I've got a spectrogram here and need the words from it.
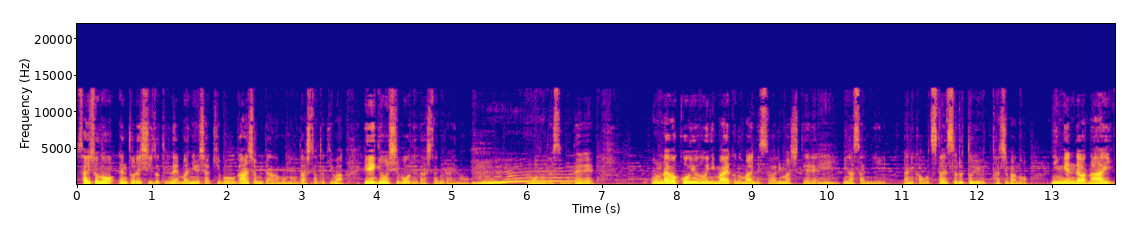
最初のエントリーシートというね、まあ、入社希望願書みたいなものを出したときは営業志望で出したぐらいのものですので本来はこういうふうにマイクの前に座りまして、ええ。皆さんに何かお伝えするという立場の人間ではない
